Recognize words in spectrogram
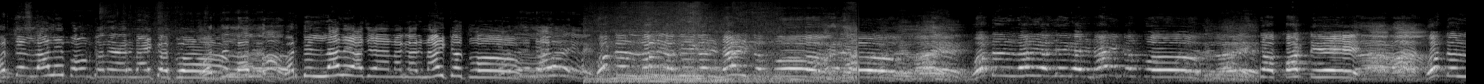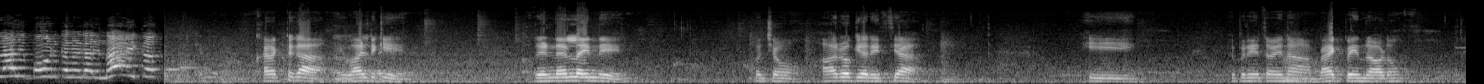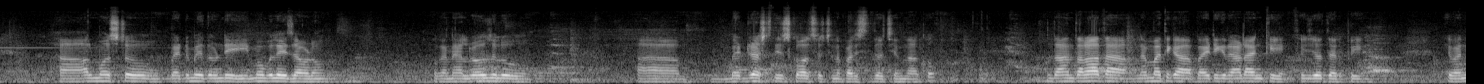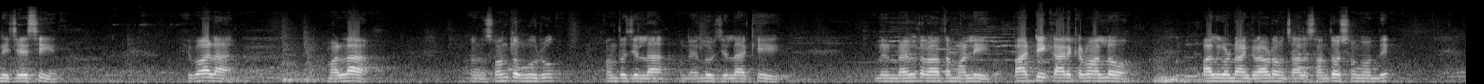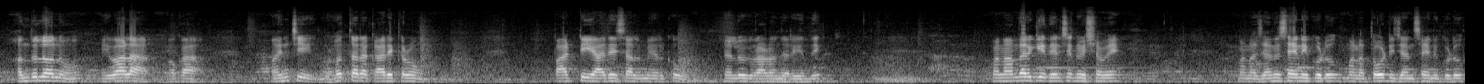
వర్దిల్లాలి పవన్ కళ్యాణ్ గారి నాయకత్వం. వర్దిల్లాలి. అజయ్ అన్న గారి నాయకత్వం. వర్దిల్లాలి అజయ్ గారి నాయకత్వం. వర్దిల్లాలి అజయ్ గారి నాయకత్వం. పార్టీ. వర్దిల్లాలి పవన్ కళ్యాణ్ గారి నాయకత్వం. కరెక్ట్గా ఇవాళకి రెండు నెలలు అయింది కొంచెం ఆరోగ్య రీత్యా ఈ విపరీతమైన బ్యాక్ పెయిన్ రావడం ఆల్మోస్ట్ బెడ్ మీద ఉండి ఇమొబిలైజ్ అవ్వడం ఒక నెల రోజులు బెడ్ రెస్ట్ తీసుకోవాల్సి వచ్చిన పరిస్థితి వచ్చింది నాకు. దాని తర్వాత నెమ్మదిగా బయటికి రావడానికి ఫిజియోథెరపీ ఇవన్నీ చేసి ఇవాళ మళ్ళా సొంత ఊరు సొంత జిల్లా నెల్లూరు జిల్లాకి రెండు నెలల తర్వాత మళ్ళీ పార్టీ కార్యక్రమాల్లో పాల్గొనడానికి రావడం చాలా సంతోషంగా ఉంది. అందులోనూ ఇవాళ ఒక మంచి బృహత్తర కార్యక్రమం పార్టీ ఆదేశాల మేరకు నెల్లూరుకు రావడం జరిగింది. మనందరికీ తెలిసిన విషయమే మన జనసైనికుడు మన తోటి జనసైనికుడు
